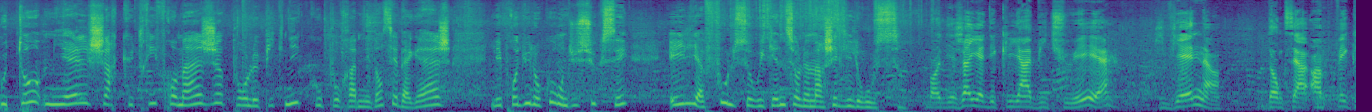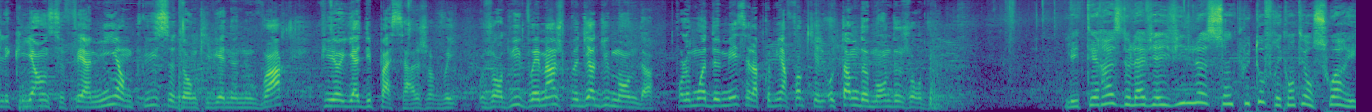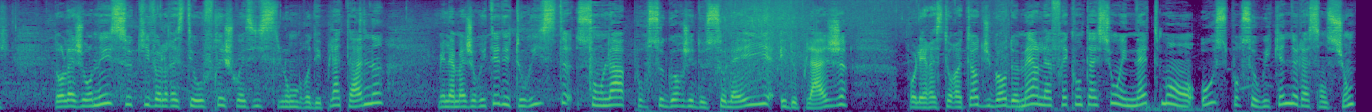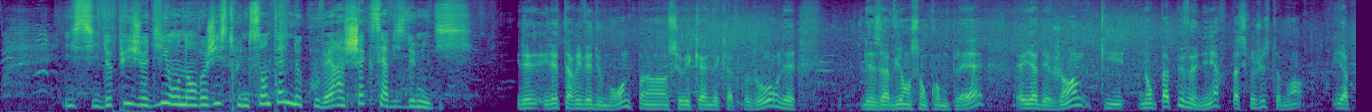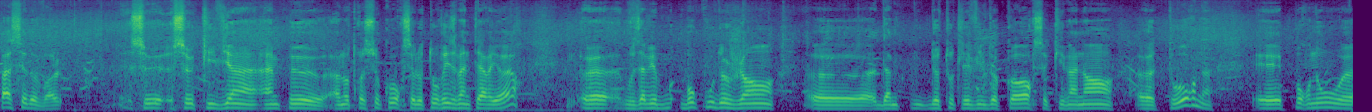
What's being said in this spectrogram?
Couteaux, miel, charcuterie, fromage, pour le pique-nique ou pour ramener dans ses bagages, les produits locaux ont du succès et il y a foule ce week-end sur le marché de l'île Rousse. Bon, déjà, il y a des clients habitués hein, qui viennent. Donc, ça fait que les clients se font amis en plus, donc ils viennent nous voir. Puis, euh, il y a des passages, oui. Aujourd'hui, vraiment, je peux dire du monde. Pour le mois de mai, c'est la première fois qu'il y a autant de monde aujourd'hui. Les terrasses de la vieille ville sont plutôt fréquentées en soirée. Dans la journée, ceux qui veulent rester au frais choisissent l'ombre des platanes, mais la majorité des touristes sont là pour se gorger de soleil et de plage. Pour les restaurateurs du bord de mer, la fréquentation est nettement en hausse pour ce week-end de l'Ascension. Ici, depuis jeudi, on enregistre une centaine de couverts à chaque service de midi. Il est, arrivé du monde pendant ce week-end de quatre jours. Les, avions sont complets et il y a des gens qui n'ont pas pu venir parce que justement, il n'y a pas assez de vols. Ce, qui vient un peu à notre secours, c'est le tourisme intérieur. Euh, vous avez beaucoup de gens euh, de toutes les villes de Corse qui maintenant euh, tournent. Et pour nous,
